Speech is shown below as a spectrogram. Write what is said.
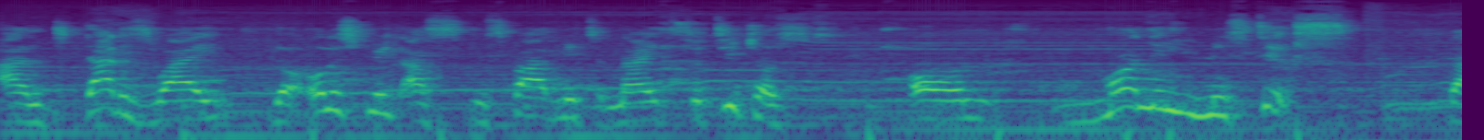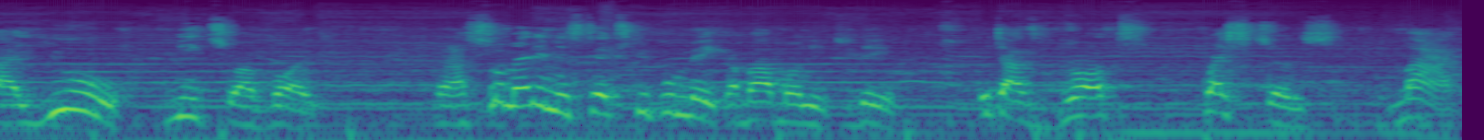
And that is why the Holy Spirit has inspired me tonight to teach us on money mistakes that you need to avoid. There are so many mistakes people make about money today, which has brought questions mark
